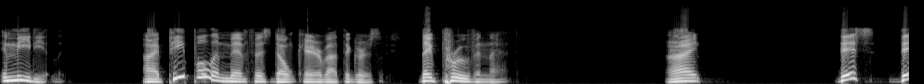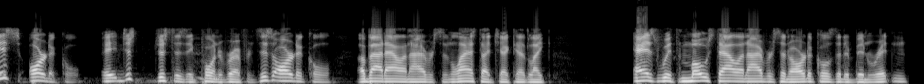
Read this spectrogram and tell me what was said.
immediately. All right, people in Memphis don't care about the Grizzlies. They've proven that. All right? This this article Eh, just just as a point of reference, this article about Allen Iverson, the last I checked had like as with most Allen Iverson articles that have been written,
